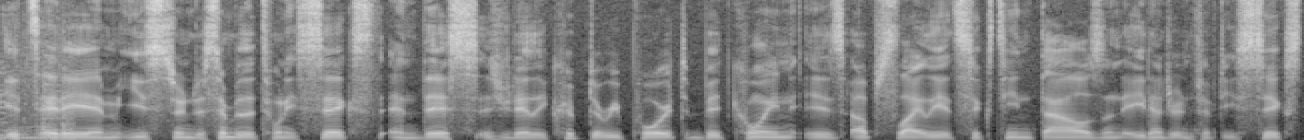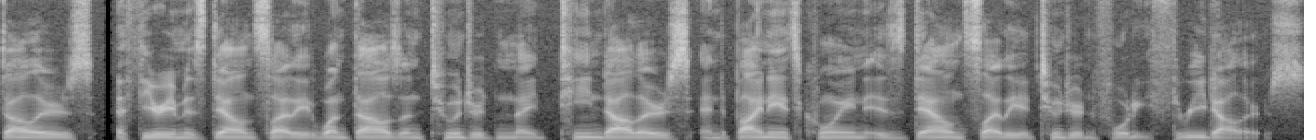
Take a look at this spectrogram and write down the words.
It's 8 a.m. Eastern, December the 26th, and this is your daily crypto report. Bitcoin is up slightly at $16,856. Ethereum is down slightly at $1,219, and Binance Coin is down slightly at $243.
